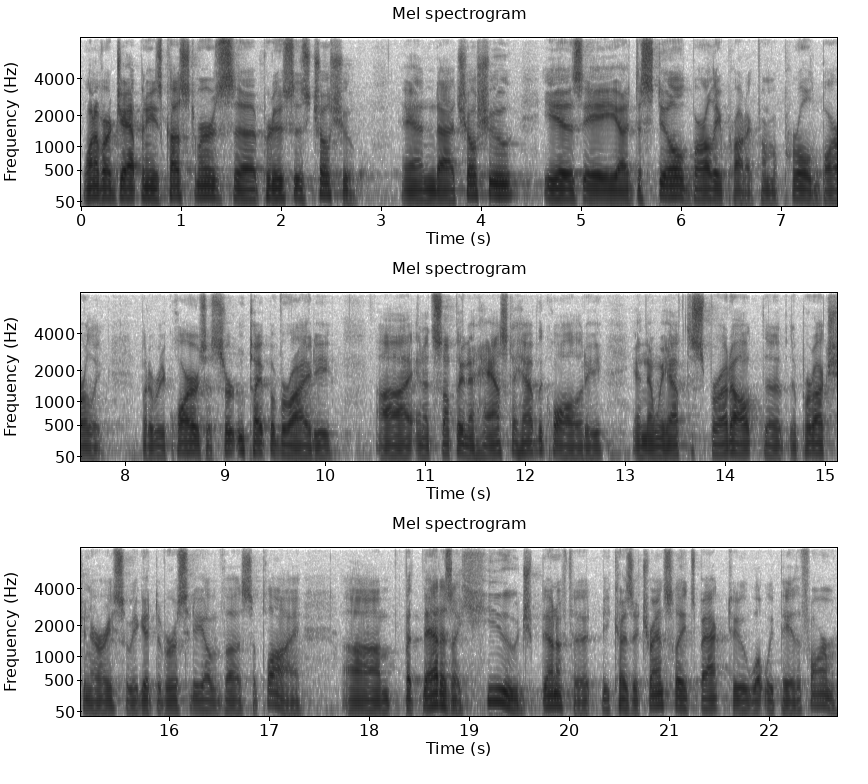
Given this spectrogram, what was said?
one of our Japanese customers uh, produces choshu. And choshu is a distilled barley product from a pearled barley, but it requires a certain type of variety, uh, and it's something that has to have the quality, and then we have to spread out the, the production area so we get diversity of supply. Um, but that is a huge benefit because it translates back to what we pay the farmer.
